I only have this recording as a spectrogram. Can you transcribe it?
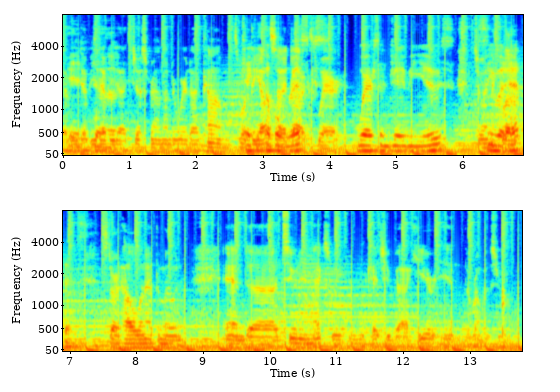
Uh, www.justbrownunderwear.com. It's what the outside dogs risks. wear. Wear some JBUs, Join see what club. happens. Start howling at the moon. And uh, tune in next week and we'll catch you back here in the Rumpus Room.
